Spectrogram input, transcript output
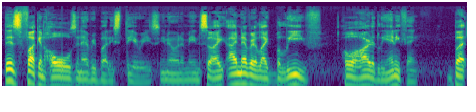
there's fucking holes in everybody's theories, you know what I mean? So I, I never like believe wholeheartedly anything. But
